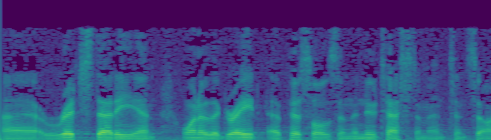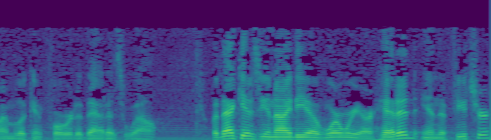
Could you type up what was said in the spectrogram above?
Uh, rich study and one of the great epistles in the New Testament. And so I'm looking forward to that as well. But that gives you an idea of where we are headed in the future.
